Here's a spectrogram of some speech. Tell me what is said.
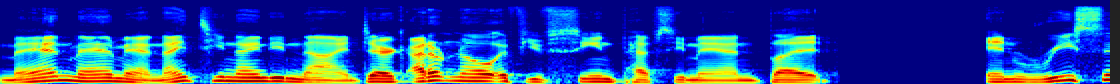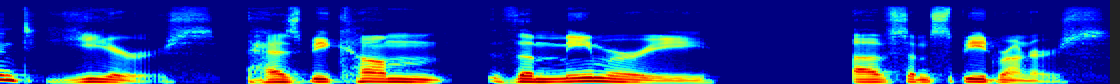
Man, man, man. 1999. Derek, I don't know if you've seen Pepsi Man, but in recent years has become the memory of some speedrunners.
